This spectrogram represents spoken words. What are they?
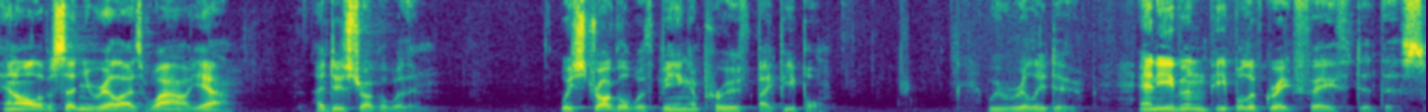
And all of a sudden you realize, wow, yeah, I do struggle with it. We struggle with being approved by people. We really do. And even people of great faith did this.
